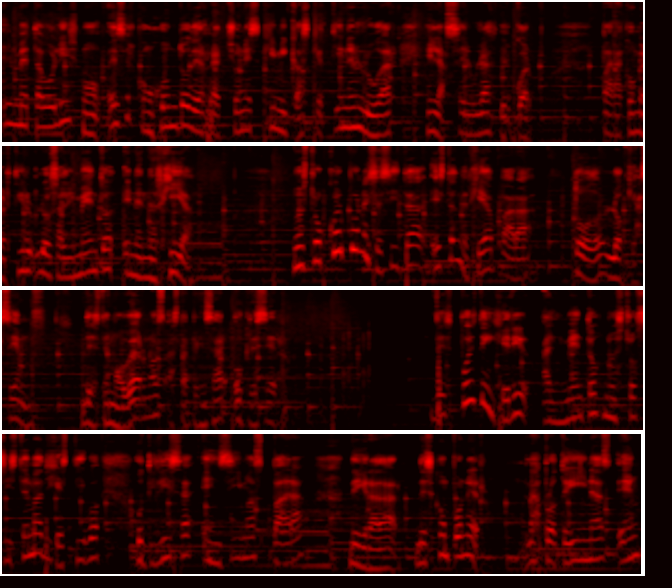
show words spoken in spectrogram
El metabolismo es el conjunto de reacciones químicas que tienen lugar en las células del cuerpo para convertir los alimentos en energía. Nuestro cuerpo necesita esta energía para todo lo que hacemos, desde movernos hasta pensar o crecer. Después de ingerir alimentos, nuestro sistema digestivo utiliza enzimas para degradar, descomponer las proteínas en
